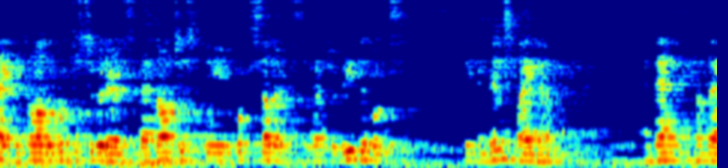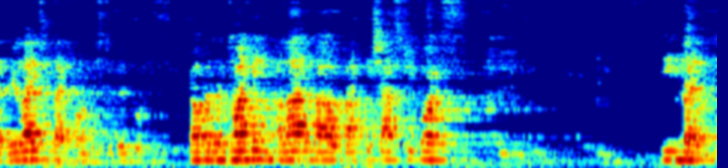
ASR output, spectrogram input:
fact, he told the book distributors that don't just be booksellers, you have to read the books, be convinced by them, and then from that realized platform distribute books. Prabhupada was talking a lot about Bhakti Shastri course. He had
